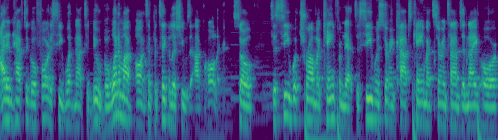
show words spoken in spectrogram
I didn't have to go far to see what not to do. But one of my aunts in particular, she was an alcoholic. So to see what trauma came from that, to see when certain cops came at certain times of night, or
